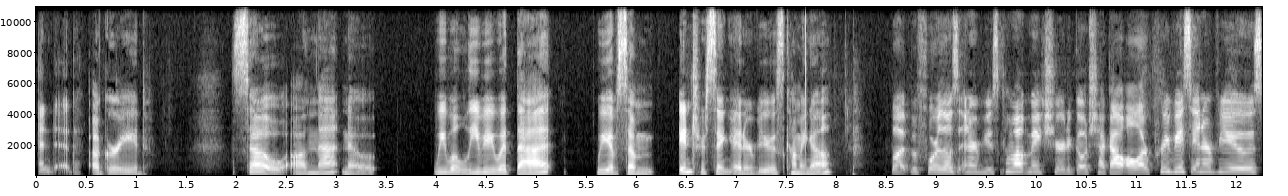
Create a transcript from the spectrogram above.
ended. Agreed. So on that note, we will leave you with that. We have some interesting interviews coming up. But before those interviews come up, make sure to go check out all our previous interviews.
